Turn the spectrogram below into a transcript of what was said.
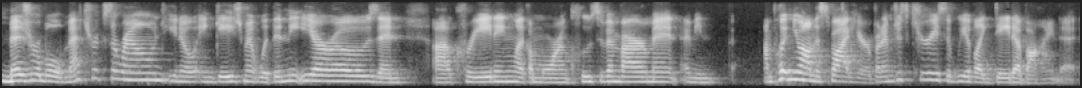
measurable metrics around you know engagement within the eros and uh, creating like a more inclusive environment. I mean i'm putting you on the spot here but i'm just curious if we have like data behind it.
